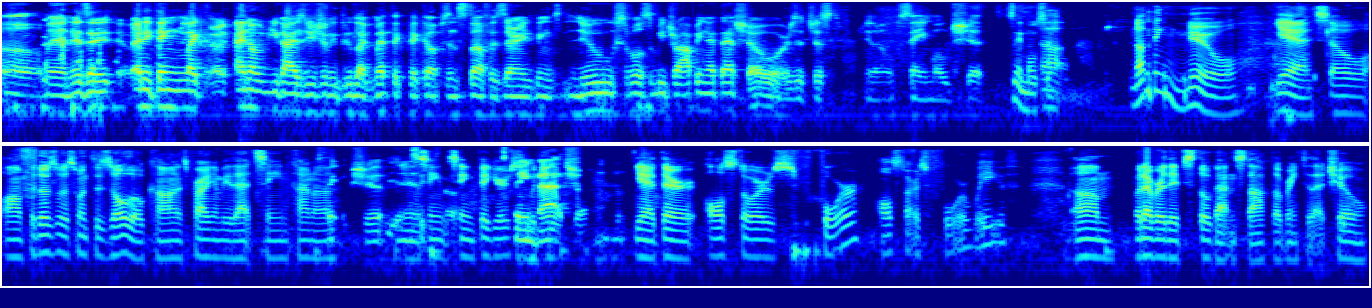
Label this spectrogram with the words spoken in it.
Oh man, is it anything like uh, I know you guys usually do like mythic pickups and stuff? Is there anything new supposed to be dropping at that show, or is it just you know same old shit? Same old Uh, nothing new. Yeah. So um, for those of us who went to ZoloCon, it's probably gonna be that same kind of Same shit. Yeah. same same figures. Same which batch. is, yeah, they're All Stars four, All Stars four wave. Um, whatever they've still got in stock, they'll bring to that show.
